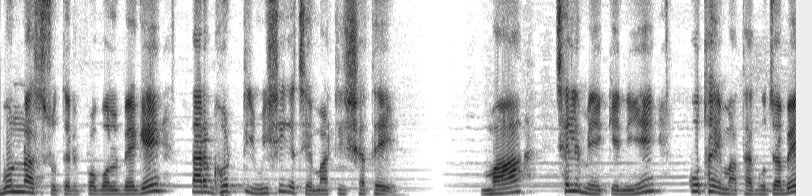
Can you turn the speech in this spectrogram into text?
বন্যা স্রোতের প্রবল বেগে তার ঘরটি মিশে গেছে মাটির সাথে। মা ছেলে মেয়েকে নিয়ে কোথায় মাথা গোজাবে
